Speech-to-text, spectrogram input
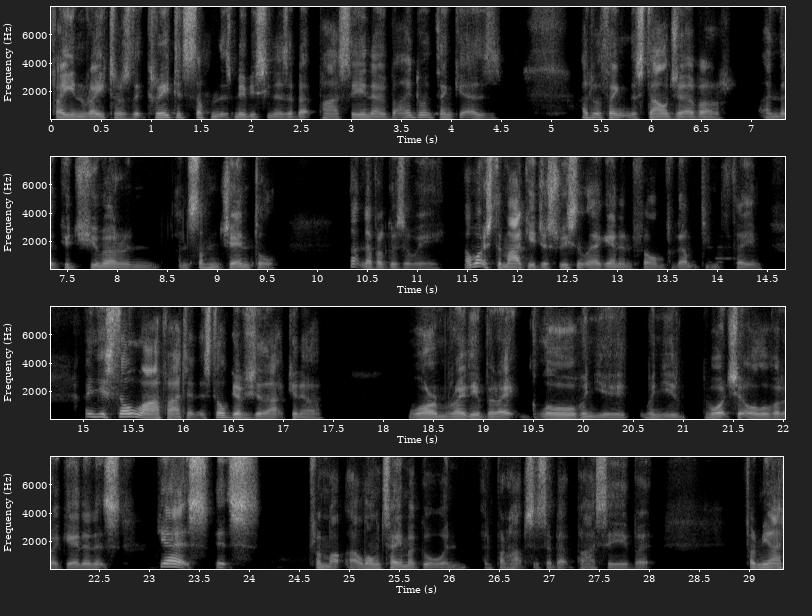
fine writers that created something that's maybe seen as a bit passe now, but I don't think it is. I don't think nostalgia ever and the good humor and and something gentle that never goes away. I watched the Maggie just recently again in film for the umpteenth time, and you still laugh at it. It still gives you that kind of warm, ready, bright glow when you when you watch it all over again. And it's yeah, it's it's from a, a long time ago, and and perhaps it's a bit passe, but for me, I,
